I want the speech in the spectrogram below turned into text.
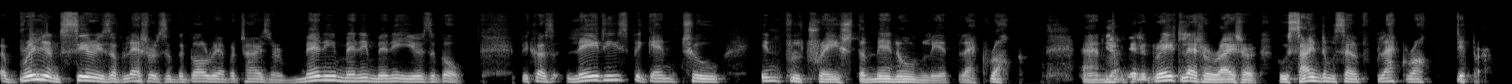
a brilliant series of letters in the Galway Advertiser many many many years ago, because ladies began to infiltrate the men only at Black Rock, and Yeah. we had a great letter writer who signed himself Black Rock Dipper,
